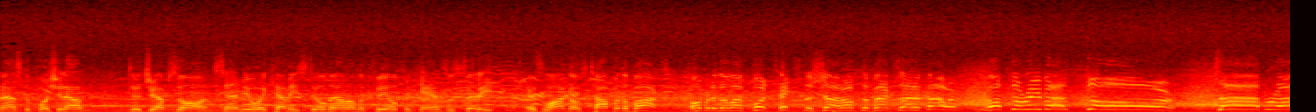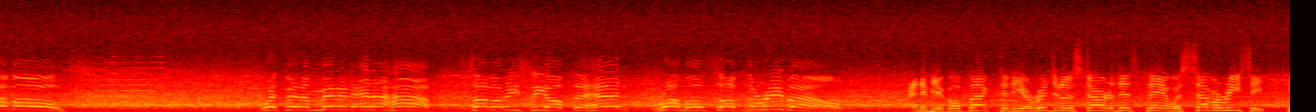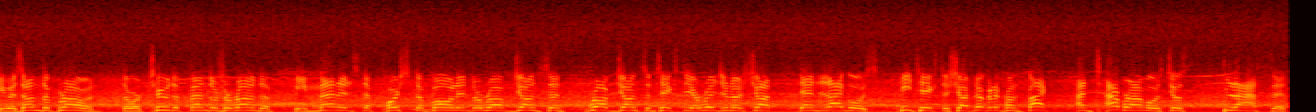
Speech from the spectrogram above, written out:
Has to push it out to Jeff Zahn. Samuel Akemi still down on the field for Kansas City as Lagos top of the box. Over to the left foot takes the shot off the backside of Bauer off the rebound score! Tab Ramos! Within a minute and a half Savarese off the head Ramos off the and if you go back to the original start of this play, it was Savarese. He was on the ground. There were two defenders around him. He managed to push the ball into Rob Johnson. Rob Johnson takes the original shot. Then Lagos, he takes the shot. Look at it, comes back. And Tab Ramos just blasts it.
